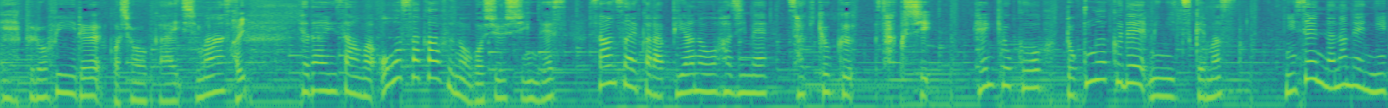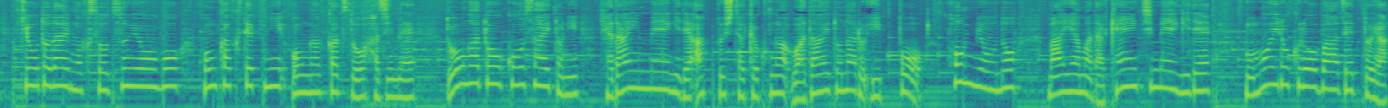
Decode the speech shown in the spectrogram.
えープロフィールご紹介します、はい。ヒャダインさんは大阪府のご出身です。3歳からピアノを始め作曲作詞編曲を独学で身につけます2007年に京都大学卒業後本格的に音楽活動を始め動画投稿サイトにヒャダイン名義でアップした曲が話題となる一方本名の前山田健一名義で「桃色クローバー Z」や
